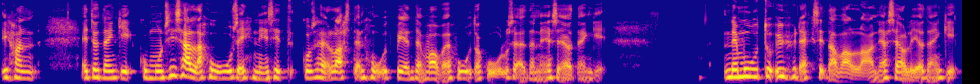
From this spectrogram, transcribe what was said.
ihan, että jotenkin kun mun sisällä huusi, niin sit kun se lasten huut, pienten vauvojen huuto kuului sieltä, niin se jotenkin, ne muuttu yhdeksi tavallaan ja se oli jotenkin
